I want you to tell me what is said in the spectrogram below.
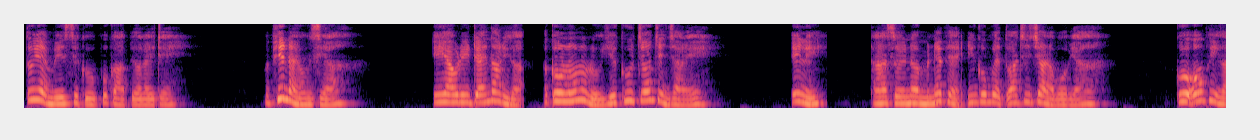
သူ့ရဲ့မေးစစ်ကိုပုတ်ကပြောလိုက်တယ်။မဖြစ်နိုင်ဘူးဆရာ။အေယာဝတီတိုင်းသားတွေကအကုန်လုံးလိုလိုရေကူးကျွမ်းကျင်ကြတယ်။အင်းလေဒါဆိုရင်တော့မနေ့ပြန်အင်းကုန်းဘက်သွားကြည့်ကြတာပေါ့ဗျာ။ကိုအုံးဖေက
